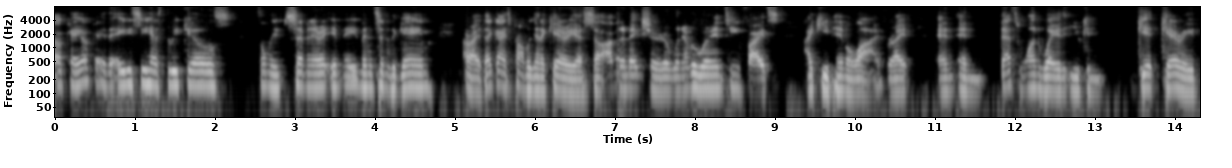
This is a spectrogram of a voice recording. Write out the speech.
Okay, okay, the ADC has three kills. It's only seven eight minutes into the game. All right, that guy's probably going to carry us. So I'm going to make sure whenever we're in team fights, I keep him alive, right? And and that's one way that you can get carried,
